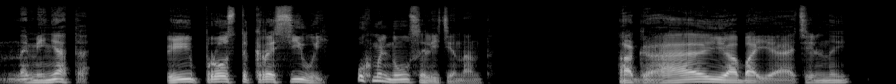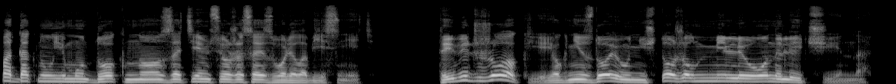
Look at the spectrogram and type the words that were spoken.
на меня-то? Ты просто красивый, ухмыльнулся лейтенант. Ага, и обаятельный, поддакнул ему док, но затем все же соизволил объяснить. Ты ведь сжег ее гнездо и уничтожил миллионы личинок,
